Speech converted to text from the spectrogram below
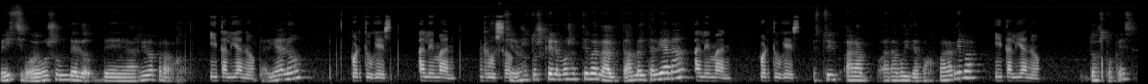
¿veis? Si movemos un dedo de arriba para abajo, Italiano. italiano, Portugués. Alemán. Ruso. si nosotros queremos activar la tabla italiana, Alemán. Portugués. estoy ahora, ahora voy de abajo para arriba, Italiano. dos toques.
